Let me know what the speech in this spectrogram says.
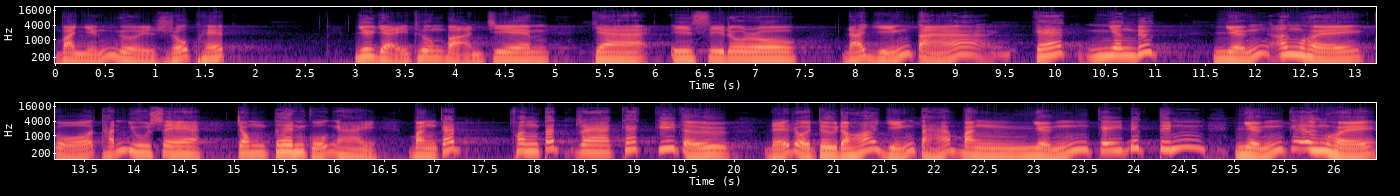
và những người rốt hết. Như vậy thương bạn chị em, cha Isidoro đã diễn tả các nhân đức, những ân huệ của Thánh Du Xe trong tên của Ngài bằng cách phân tách ra các ký tự để rồi từ đó diễn tả bằng những cái đức tính, những cái ân huệ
